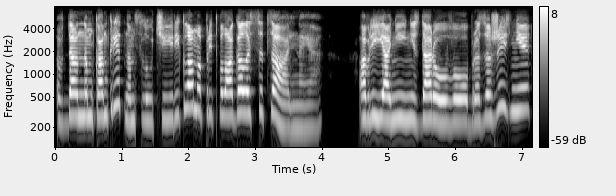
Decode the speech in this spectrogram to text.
В данном конкретном случае реклама предполагалась социальная, о влиянии нездорового образа жизни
